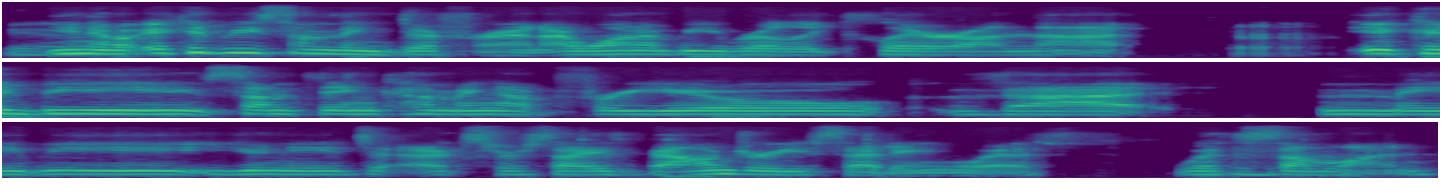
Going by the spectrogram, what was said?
Yeah. You know, it could be something different. I want to be really clear on that. It could be something coming up for you that maybe you need to exercise boundary setting with with mm-hmm. someone.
